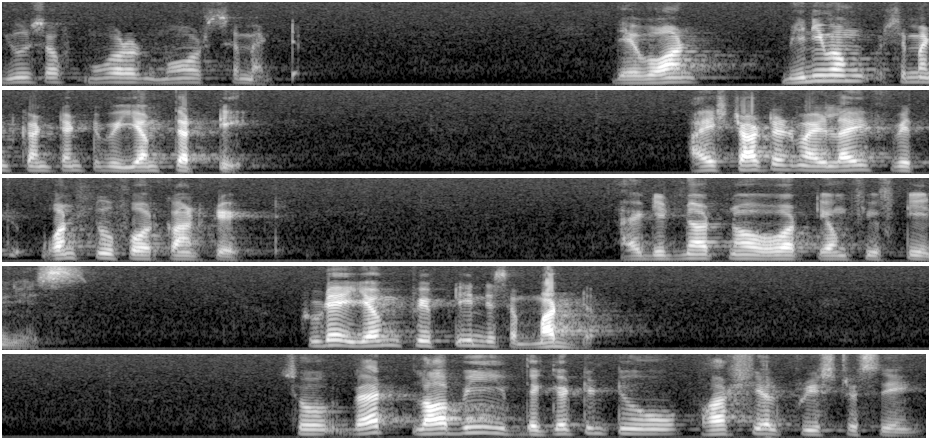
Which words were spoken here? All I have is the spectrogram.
use of more and more cement. They want minimum cement content to be M30. I started my life with 124 concrete. I did not know what M15 is. Today M15 is a mud. So that lobby, if they get into partial pre-stressing,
